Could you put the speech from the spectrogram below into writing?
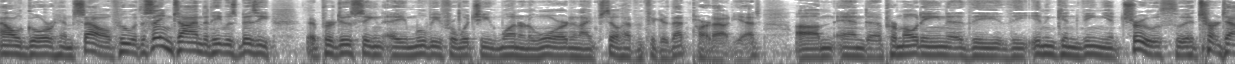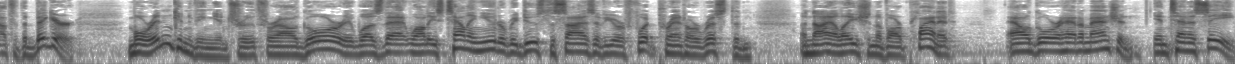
Al Gore himself, who at the same time that he was busy uh, producing a movie for which he won an award, and I still haven't figured that part out yet, um, and uh, promoting the the inconvenient truth, it turned out that the bigger more inconvenient truth for Al Gore it was that while he's telling you to reduce the size of your footprint or risk the annihilation of our planet, Al Gore had a mansion in Tennessee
